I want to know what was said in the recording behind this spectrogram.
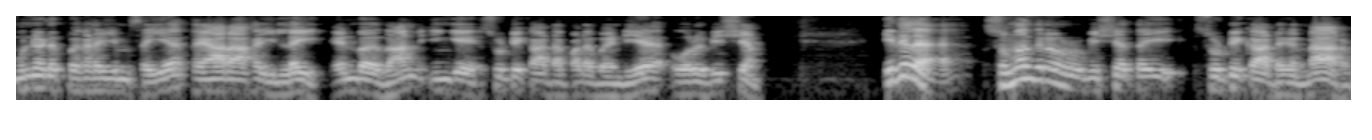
முன்னெடுப்புகளையும் செய்ய தயாராக இல்லை என்பதுதான் இங்கே சுட்டிக்காட்டப்பட வேண்டிய ஒரு விஷயம். இதுல சுமந்திரன் ஒரு விஷயத்தை சுட்டிக்காட்டுகின்றார்.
